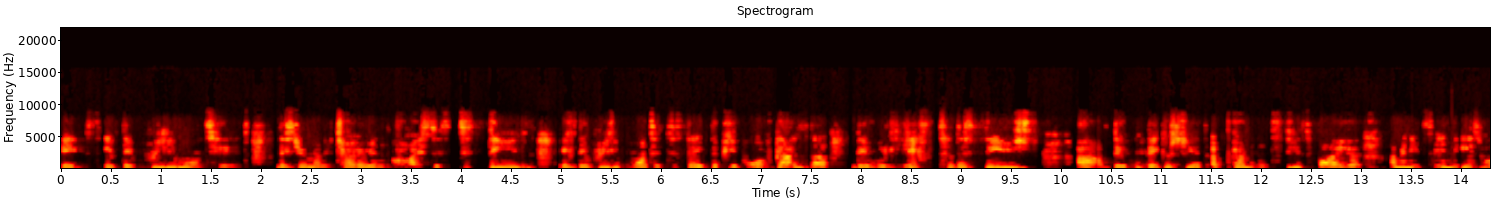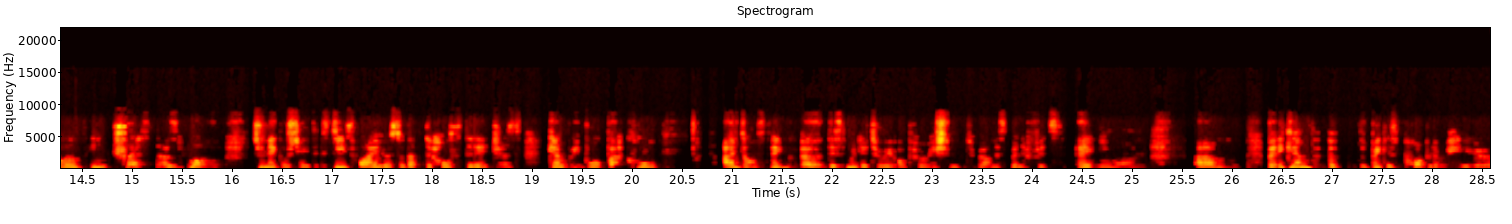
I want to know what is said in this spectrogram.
is, if they really wanted this humanitarian crisis to cease, if they really wanted to save the people of Gaza, they would lift the siege, um, they would negotiate a permanent ceasefire. I mean, it's in Israel's interest as well to negotiate a ceasefire so that the hostages can be brought back home. I don't think uh, this military operation, to be honest, benefits anyone Um, but again, the, the biggest problem here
